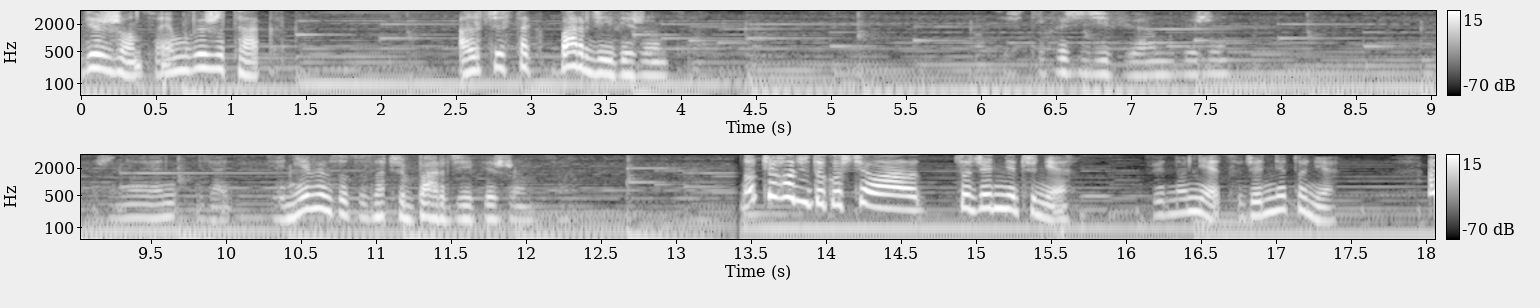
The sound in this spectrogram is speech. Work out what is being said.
wierząca. Ja mówię, że tak. Ale czy jest tak bardziej wierząca? Trochę zdziwiła. Mówię, że, że no ja, ja, ja nie wiem, co to znaczy bardziej wierząca. No, czy chodzi do kościoła codziennie, czy nie? Mówię, no nie, codziennie to nie. A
